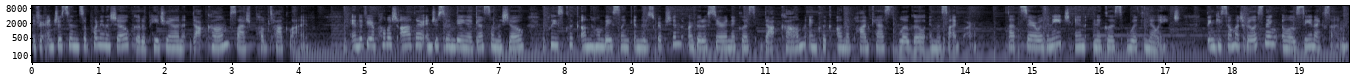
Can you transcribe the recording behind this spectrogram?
If you're interested in supporting the show, go to patreon.com slash pubtalklive. And if you're a published author interested in being a guest on the show, please click on the home base link in the description or go to sarahnicolas.com and click on the podcast logo in the sidebar. That's Sarah with an H and Nicolas with no H. Thank you so much for listening, and we'll see you next time.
